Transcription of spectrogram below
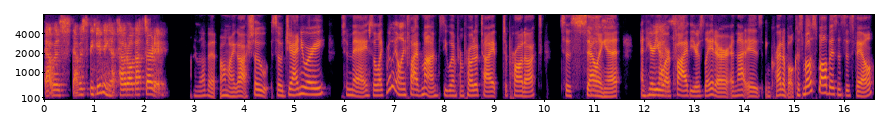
that was that was the beginning. That's how it all got started. I love it. Oh my gosh. So so January to May, so like really only 5 months, you went from prototype to product to selling it. And here you are 5 years later and that is incredible cuz most small businesses fail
